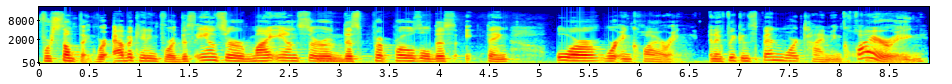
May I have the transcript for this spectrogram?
for something we're advocating for this answer my answer mm. this proposal this thing or we're inquiring and if we can spend more time inquiring,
